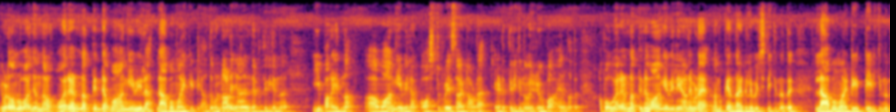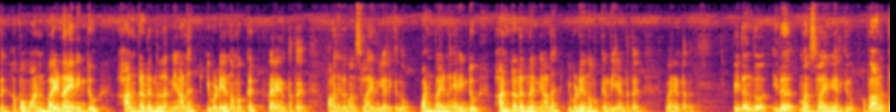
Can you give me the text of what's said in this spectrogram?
ഇവിടെ നമ്മൾ പറഞ്ഞ എന്താണ്? ഒരെണ്ണത്തിന്റെ വാങ്ങിയ വില ലാഭമായി കിട്ടി. അതുകൊണ്ടാണ് ഞാൻ എന്തെടുത്തിരിക്കുന്നത് ഈ പറയുന്ന വാങ്ങിയ വില കോസ്റ്റ് പ്രൈസ് ആയിട്ട് അവിടെ എടുത്തിരിക്കുന്ന ഒരു രൂപ എന്നത്. അപ്പോൾ ഒരെണ്ണത്തിന്റെ വാങ്ങിയ വിലയാണ് ഇവിടെ നമുക്ക് എന്തായിട്ട് ലഭിച്ചിരിക്കുന്നത്? ലാഭമായിട്ട് കിട്ടിയിരിക്കുന്നത്. അപ്പോൾ one by nine into hundred എന്ന് തന്നെയാണ് ഇവിടെ നമുക്ക് വരേണ്ടത്. പറഞ്ഞത് മനസ്സിലായെന്ന് വിചാരിക്കുന്നു. One by nine into hundred എന്ന് തന്നെയാണ് ഇവിടെ നമുക്ക് എന്ത് ചെയ്യേണ്ടത്? വരേണ്ടത്. അപ്പോൾ ഇതെന്തോ ഇത് മനസ്സിലായെന്ന് വിചാരിക്കുന്നു. അപ്പോൾ അടുത്ത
